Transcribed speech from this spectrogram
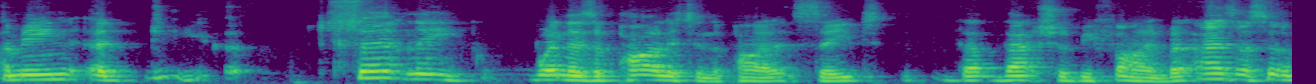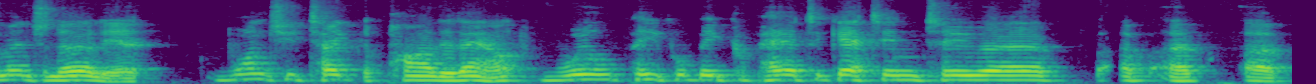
I mean, uh, certainly when there's a pilot in the pilot seat, that that should be fine. But as I sort of mentioned earlier, once you take the pilot out, will people be prepared to get into a, a, a, a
